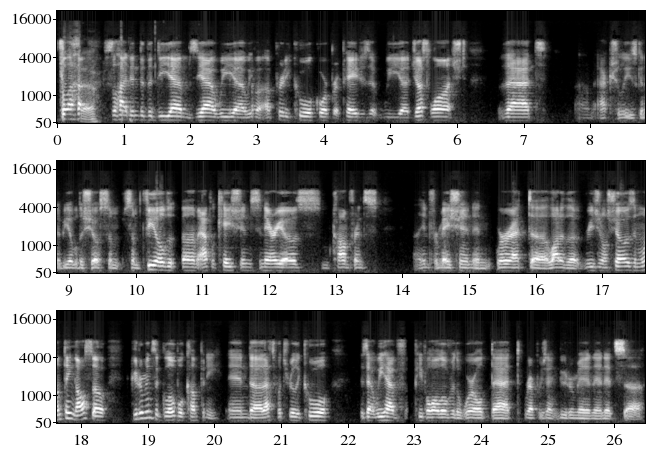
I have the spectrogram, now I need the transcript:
Slide, so. slide into the DMs. Yeah, we uh, we have a, a, pretty cool corporate page that we uh, just launched that um, actually is going to be able to show some some field um, application scenarios, some conference uh, information, and we're at uh, a lot of the regional shows. And one thing also Gutermann's a global company, and uh, that's what's really cool is that we have people all over the world that represent Gutermann, and it's uh,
